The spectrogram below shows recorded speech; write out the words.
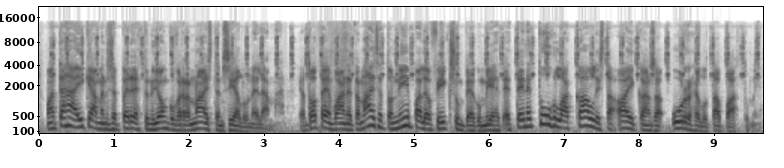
Mä oon tähän ikään mennessä perehtynyt jonkun verran naisten sielun elämään. Ja toteen vain, että naiset on niin paljon fiksumpia kuin miehet, ettei ne tuhlaa kallista aikaansa urheilutapahtumiin.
